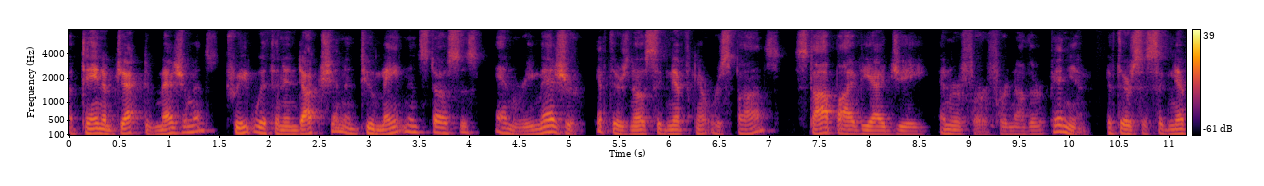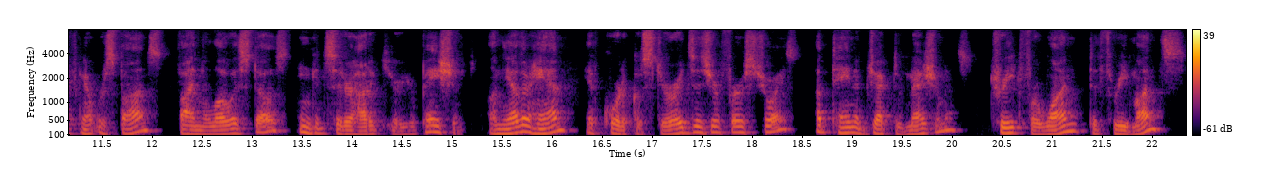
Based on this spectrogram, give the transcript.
obtain objective measurements, treat with an induction and two maintenance doses, and remeasure. If there's no significant response, stop IVIG and refer for another opinion. If there's a significant response, find the lowest dose and consider how to cure your patient. On the other hand, if corticosteroids is your first choice, obtain objective measurements, treat for one to three months,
